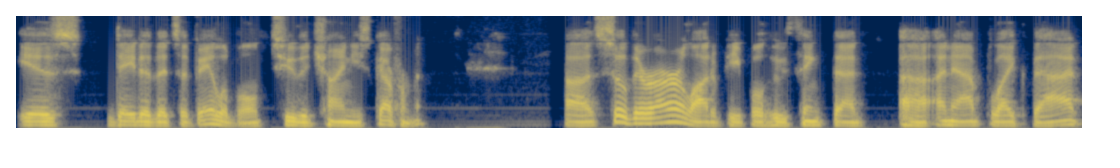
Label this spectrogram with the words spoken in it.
is data that's available to the Chinese government. Uh, so there are a lot of people who think that uh, an app like that,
